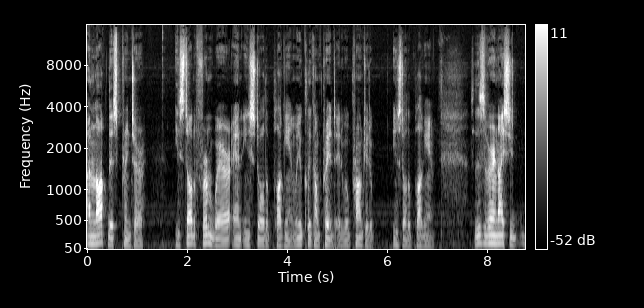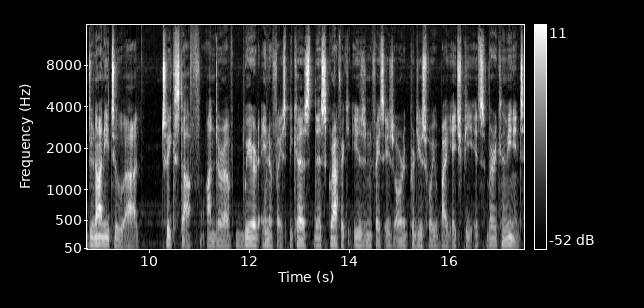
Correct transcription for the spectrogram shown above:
unlock this printer, install the firmware, and install the plugin. When you click on print, it will prompt you to install the plugin. So this is very nice. You do not need to uh, tweak stuff under a weird interface because this graphic user interface is already produced for you by HP. It's very convenient.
